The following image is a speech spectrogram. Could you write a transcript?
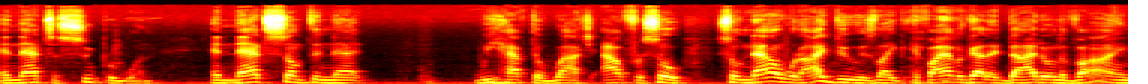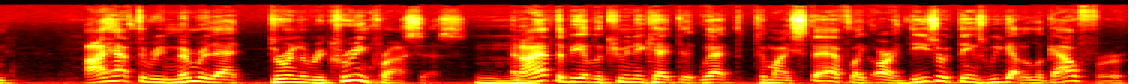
and that's a super one, and that's something that we have to watch out for. So, so now what I do is like, if I have a guy that died on the vine, I have to remember that during the recruiting process, mm-hmm. and I have to be able to communicate that that to my staff. Like, all right, these are things we got to look out for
